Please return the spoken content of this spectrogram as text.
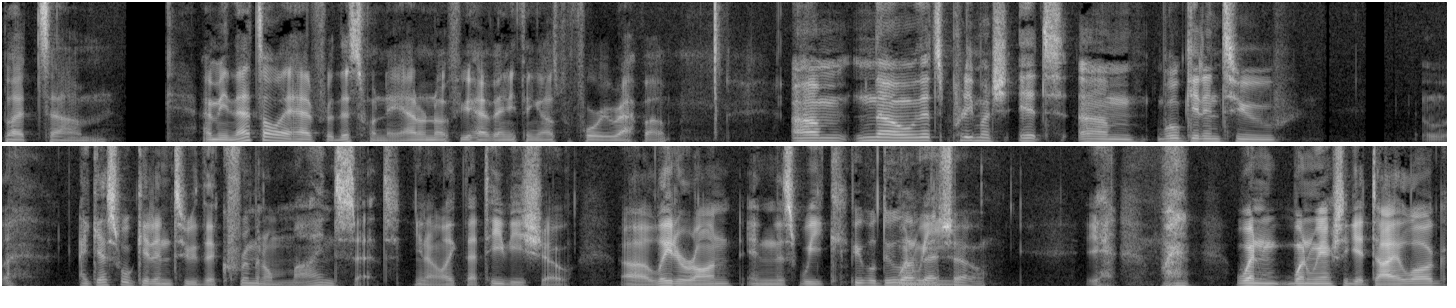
But um, I mean, that's all I had for this one day. I don't know if you have anything else before we wrap up. Um, no, that's pretty much it. Um, we'll get into. I guess we'll get into the criminal mindset. You know, like that TV show. Uh, later on in this week, People do when love that we- show. yeah, when when we actually get dialogue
